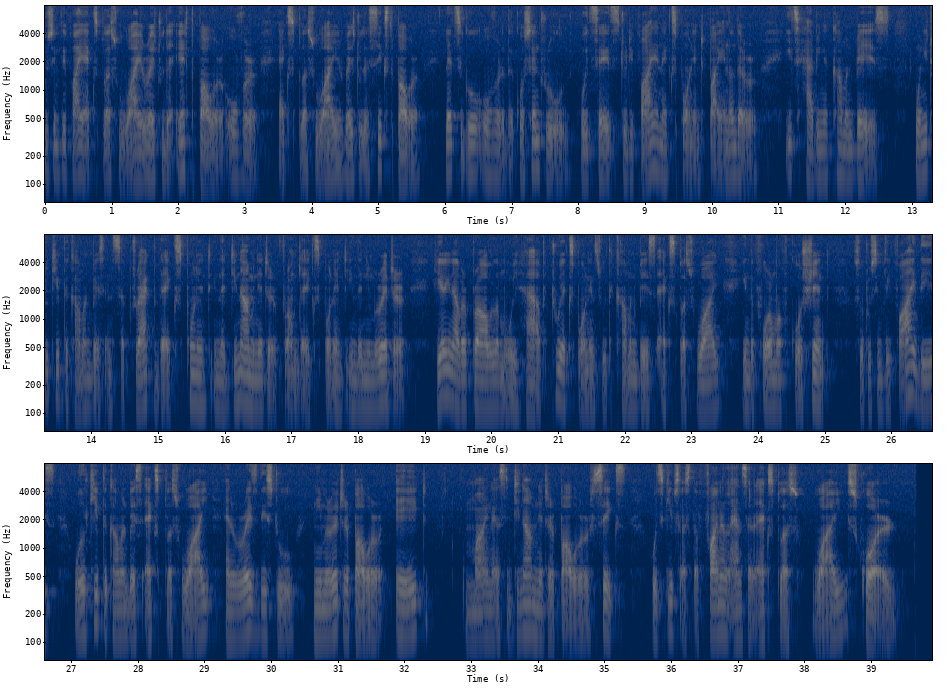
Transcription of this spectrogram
to simplify x plus y raised to the 8th power over x plus y raised to the 6th power, let's go over the quotient rule which says to divide an exponent by another, each having a common base. We need to keep the common base and subtract the exponent in the denominator from the exponent in the numerator. Here in our problem, we have two exponents with common base x plus y in the form of quotient. So to simplify this, we'll keep the common base x plus y and raise this to numerator power 8 minus denominator power 6 which gives us the final answer x plus y squared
